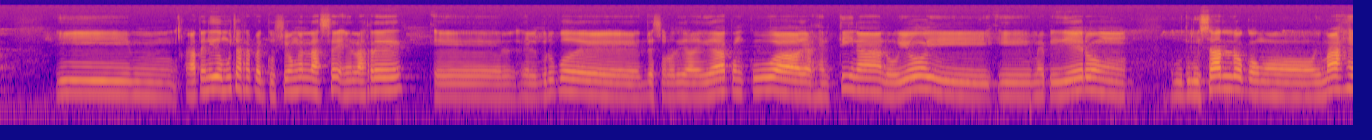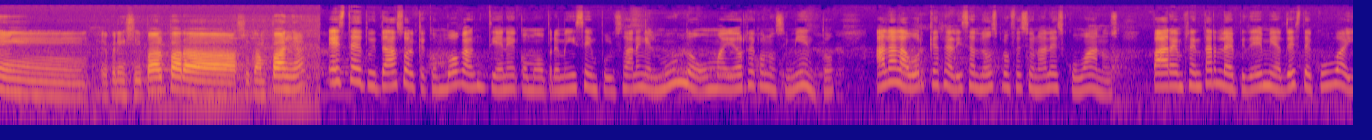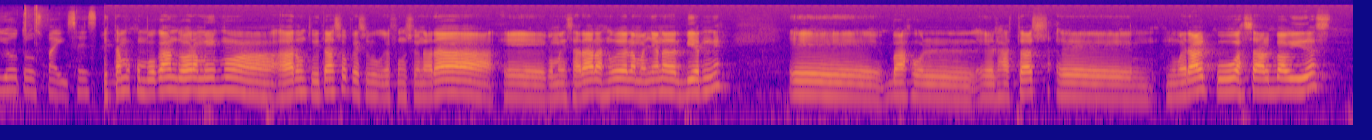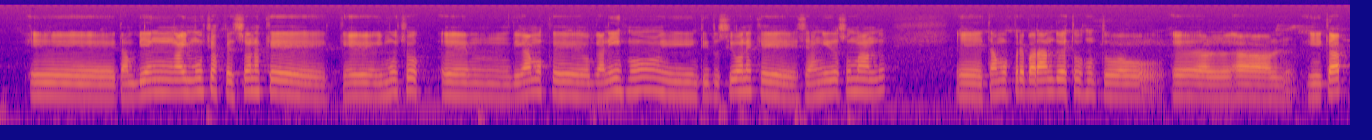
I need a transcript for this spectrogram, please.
y mm, ha tenido mucha repercusión en las, en las redes el, grupo de, solidaridad con Cuba de Argentina lo vio y, me pidieron utilizarlo como imagen principal para su campaña. Este tuitazo al que convocan tiene como premisa impulsar en el mundo un mayor reconocimiento a la labor que realizan los profesionales cubanos para enfrentar la epidemia desde Cuba y otros países. Estamos convocando ahora mismo a, dar un tuitazo que, funcionará, eh, comenzará a las 9 de la mañana del viernes. Eh, bajo el, hashtag eh, numeral Cuba salva vidas. También hay muchas personas que, y muchos, digamos que organismos e instituciones que se han ido sumando. Eh, estamos preparando esto junto eh, al, ICAP,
